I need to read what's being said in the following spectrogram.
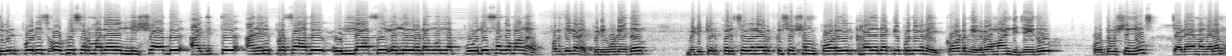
civil police ഓഫീസർമാരായ നിഷാദ് അജിത്ത് അനിൽ പ്രസാദ് ഉല്ലാസ് എന്നിവരടങ്ങുന്ന പോലീസ് സംഘമാണ് പ്രതികളെ പിടികൂടിയത്. മെഡിക്കൽ പരിശോധനകൾക്ക് ശേഷം കോടതിയിൽ ഹാജരാക്കിയ പ്രതികളെ കോടതി റിമാൻഡ് ചെയ്തു. ന്യൂസ് ചടയമംഗലം.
